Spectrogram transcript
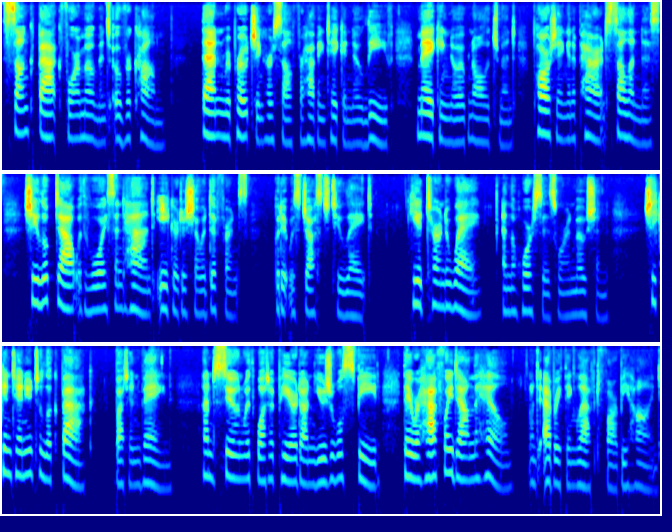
sunk back for a moment overcome then reproaching herself for having taken no leave, making no acknowledgment, parting in apparent sullenness, she looked out with voice and hand eager to show a difference, but it was just too late. He had turned away, and the horses were in motion. She continued to look back, but in vain, and soon with what appeared unusual speed they were half way down the hill and everything left far behind.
